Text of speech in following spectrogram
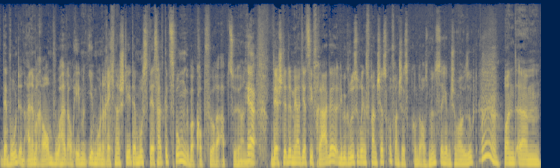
der wohnt in einem Raum, wo halt auch eben irgendwo ein Rechner steht, der muss, der ist halt gezwungen, über Kopfhörer abzuhören. Ja. Ne? Und der stellte mir halt jetzt die Frage, liebe Grüße übrigens Francesco, Francesco kommt aus Münster, ich habe ihn schon mal besucht. Ah. Und, ähm,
